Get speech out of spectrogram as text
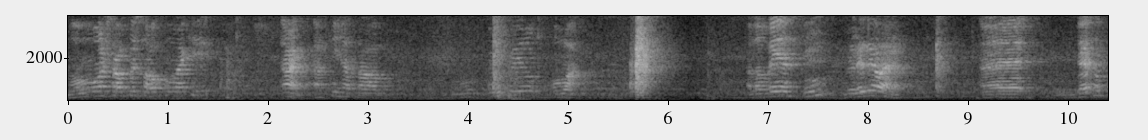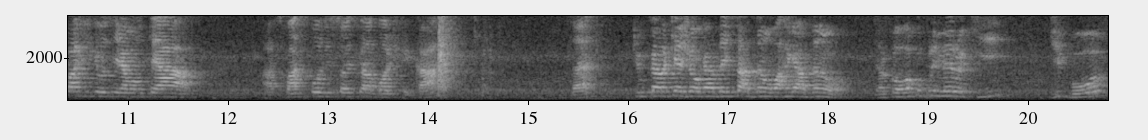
Vamos mostrar pro pessoal como é que... Ah, assim já tá. Vamos lá. Ela vem assim, beleza galera? É, dessa parte aqui vocês já vão ter a, as quatro posições que ela pode ficar, certo? Que o cara quer jogar deitadão, largadão, ó. Já coloca o primeiro aqui, de boa.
